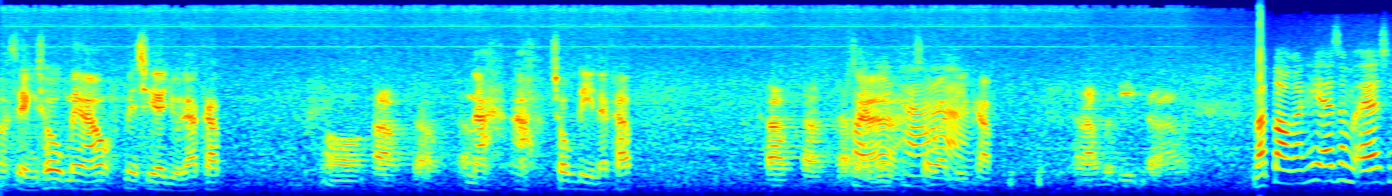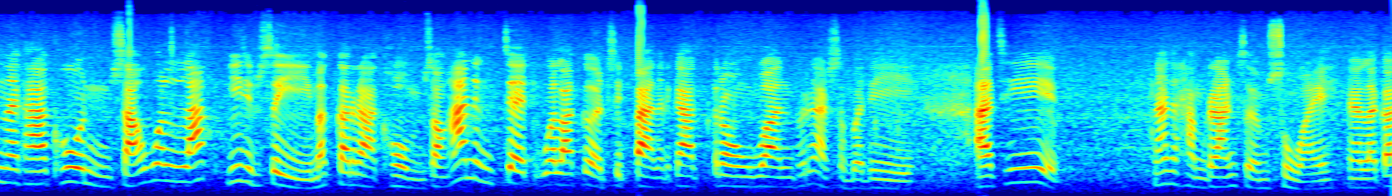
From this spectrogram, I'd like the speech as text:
อเสี่ยงโชคไม่เอา ไม่เชียร์อยู่แล้วครับ อ๋อครับครับครับนะอ้าวโชคดีนะครับ ครับครับครับสวัสดีค่ะ สวัสดีครับ ครับสวัสดีครับ มาต่อกันที่ SMS นะคะ คุณสาวลักษณ์24 มกราคม 2517 เวลาเกิด 18นาฬิกาตรงวันพฤหัสบดี อาชีพน่าจะทำร้านเสริมสวยนะแล้วก็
